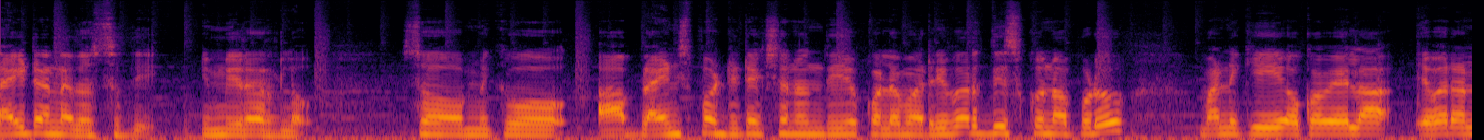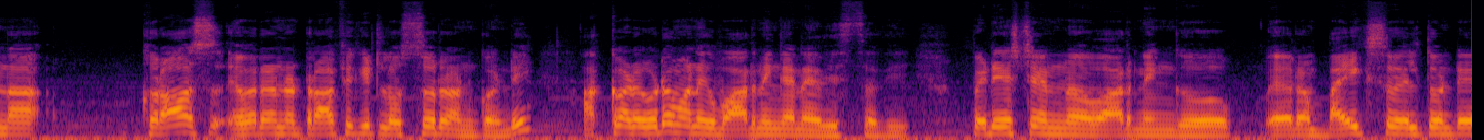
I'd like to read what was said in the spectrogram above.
లైట్ అనేది వస్తుంది ఈ మిర్రర్లో సో మీకు ఆ బ్లైండ్ స్పాట్ డిటెక్షన్ ఉంది. ఒకవేళ రివర్ తీసుకున్నప్పుడు మనకి ఒకవేళ ఎవరన్నా క్రాస్ ఎవరైనా ట్రాఫిక్ ఇట్లా వస్తారు అనుకోండి అక్కడ కూడా మనకి వార్నింగ్ అనేది ఇస్తుంది. పెడేస్ట్రియన్ వార్నింగ్ ఎవరైనా బైక్స్ వెళ్తుంటే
